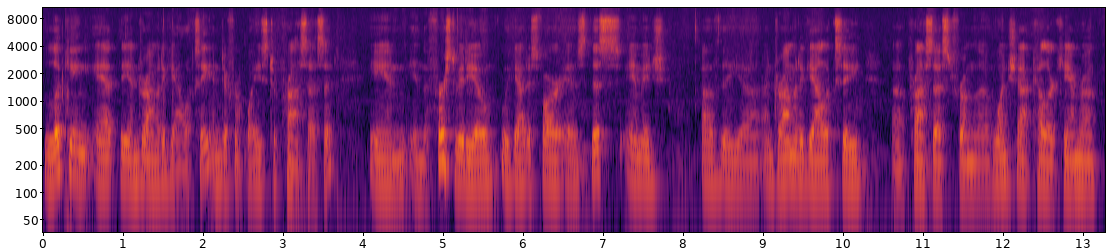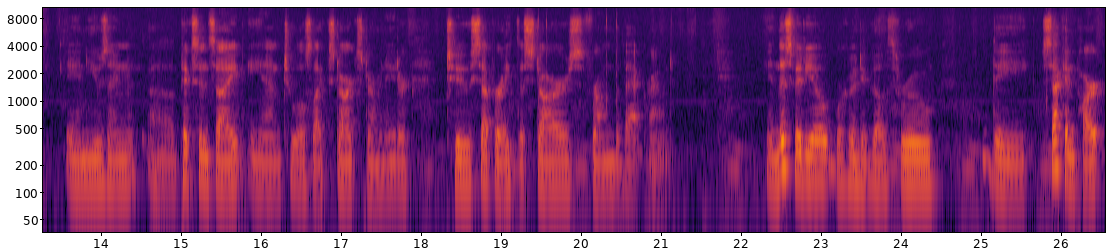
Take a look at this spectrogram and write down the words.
looking at the Andromeda Galaxy and different ways to process it. And in the first video, we got as far as this image of the uh, Andromeda Galaxy uh, processed from the one shot color camera and using uh, PixInsight and tools like StarXTerminator to separate the stars from the background. In this video, we're going to go through the second part,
